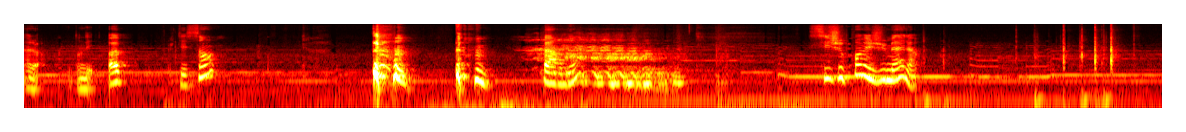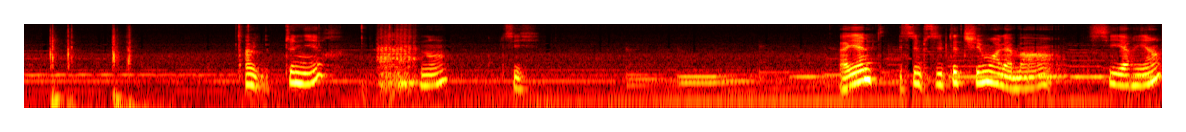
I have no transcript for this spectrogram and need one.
Alors, attendez. Hop. Je descends. Pardon. Si je prends mes jumelles... tenir. Non. Si. Ah, c'est peut-être chez moi là-bas. Hein. S'il n'y a rien.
